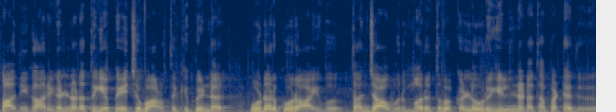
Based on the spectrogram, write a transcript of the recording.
அதிகாரிகள் நடத்திய பேச்சுவார்த்தைக்கு பின்னர் உடற்கூறாய்வு தஞ்சாவூர் மருத்துவக் கல்லூரியில் நடத்தப்பட்டது.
